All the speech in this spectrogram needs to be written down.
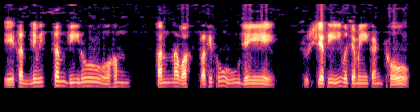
एतन्निमित्तम् दीनोऽहम् तन्न वः प्रतिपूजये। शुष्यतीव च मे कण्ठो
